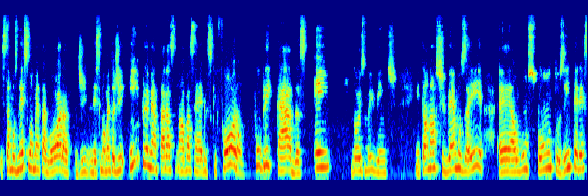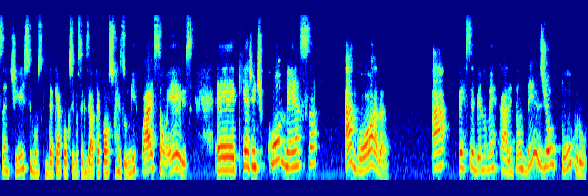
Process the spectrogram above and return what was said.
estamos nesse momento agora, de, nesse momento de implementar as novas regras que foram publicadas em 2020. Então, nós tivemos aí é, alguns pontos interessantíssimos, que daqui a pouco, se você quiser, até posso resumir quais são eles, é, que a gente começa agora a perceber no mercado. Então, desde outubro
